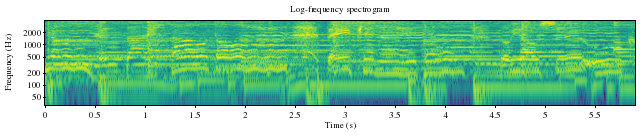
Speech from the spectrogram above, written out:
有人在骚动，被偏爱的都有恃无恐。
